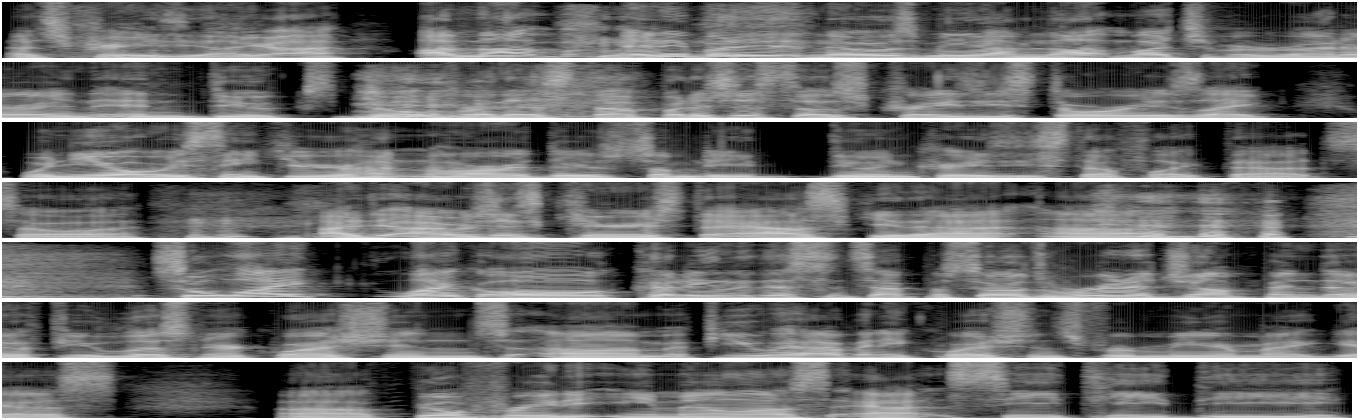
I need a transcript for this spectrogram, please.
that's crazy. Like I, I'm not anybody that knows me. I'm not much of a runner, and, and Duke's built for this stuff. But it's just those crazy stories. Like when you always think you're hunting hard, there's somebody doing crazy stuff like that. So uh, I, I was just curious to ask you that. Um, so like like all cutting the distance episodes, we're gonna jump into a few listener questions. Um, if you have any questions for me or my guests, uh, feel free to email us at ctd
